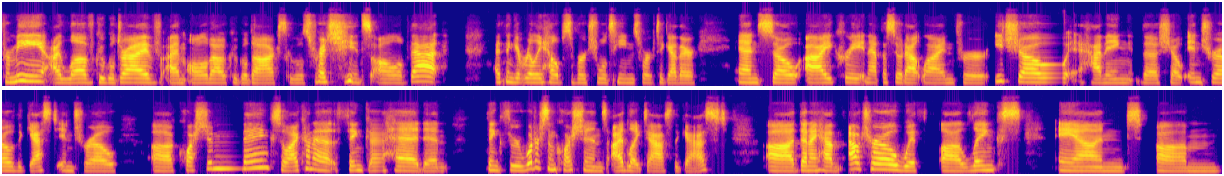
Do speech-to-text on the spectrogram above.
for me i love google drive. I'm all about google docs google spreadsheets all of that i think it really helps virtual teams work together and so I create an episode outline for each show, having the show intro, the guest intro, uh, question bank. So I kind of think ahead and think through what are some questions I'd like to ask the guest. Uh, then I have outro with uh, links and um,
